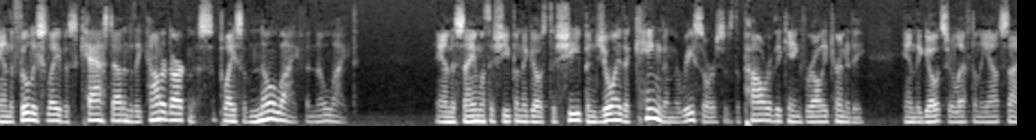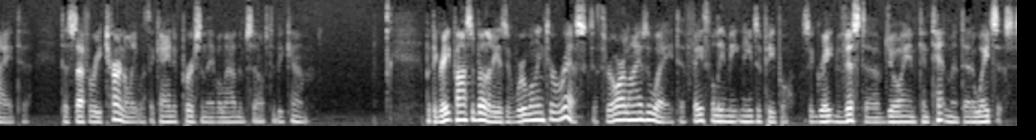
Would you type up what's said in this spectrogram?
And the foolish slave is cast out into the outer darkness, a place of no life and no light. And the same with the sheep and the goats. The sheep enjoy the kingdom, the resources, the power of the king for all eternity. And the goats are left on the outside to, to suffer eternally with the kind of person they've allowed themselves to become. But the great possibility is if we're willing to risk, to throw our lives away, to faithfully meet needs of people, it's a great vista of joy and contentment that awaits us.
